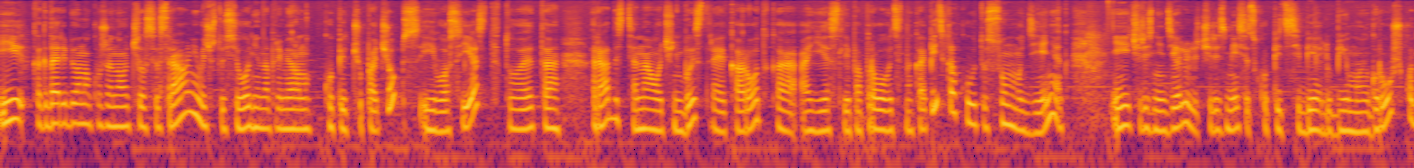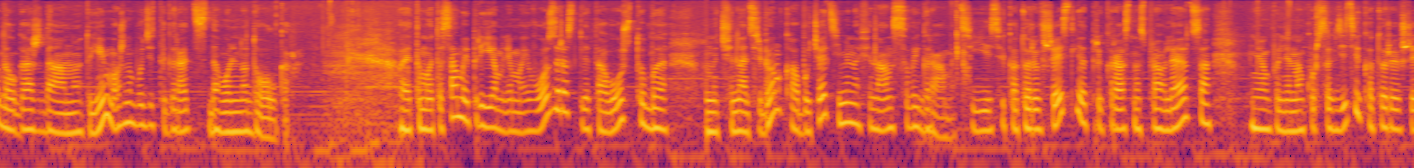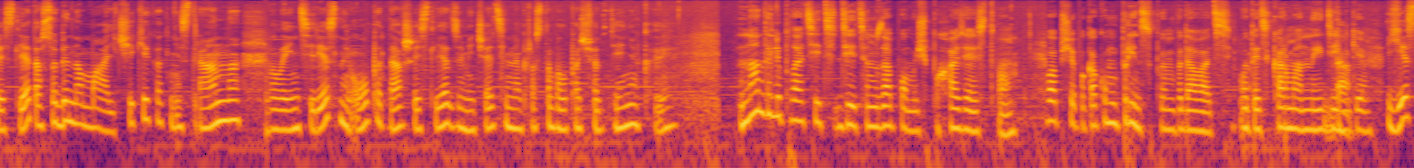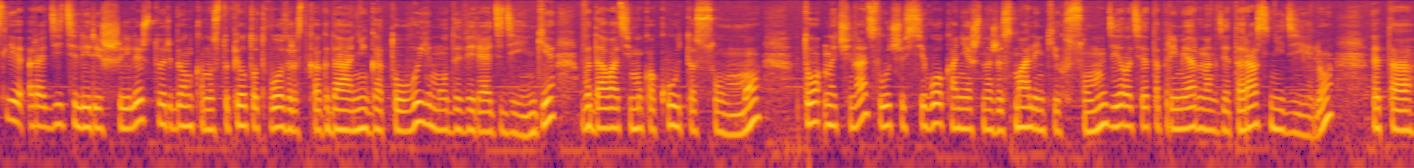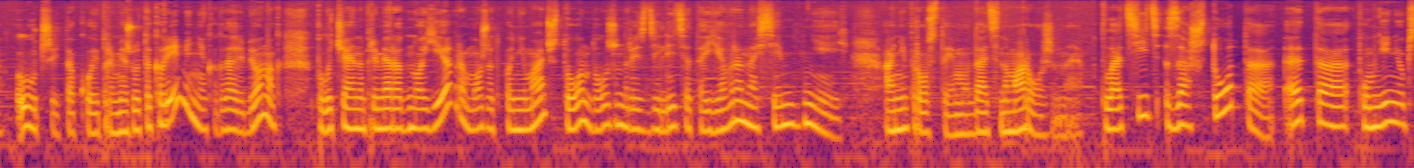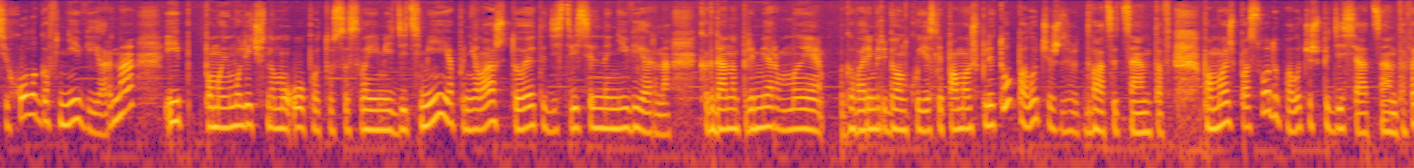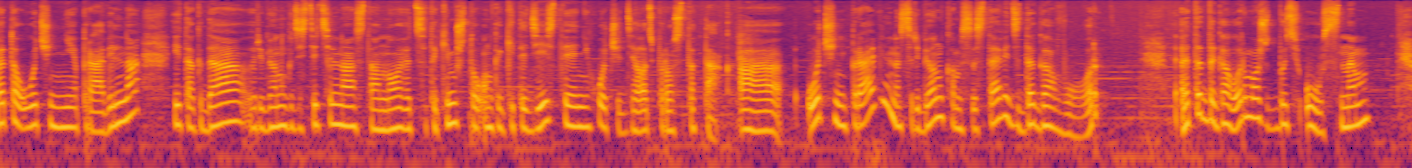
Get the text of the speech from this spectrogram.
И когда ребенок уже научился сравнивать, что сегодня, например, он купит чупа-чупс и его съест, то эта радость, она очень быстрая и короткая. А если попробовать накопить какую-то сумму денег и через неделю или через месяц купить себе любимую игрушку долгожданную, то ей можно будет играть довольно долго. Поэтому это самый приемлемый возраст для того, чтобы начинать ребенка обучать именно финансовой грамоте. Есть, которые в 6 лет прекрасно справляются. У меня были на курсах дети, которые в 6 лет, особенно мальчики, как ни странно. Был интересный опыт, да, в 6 лет замечательный. Просто был подсчет денег и надо ли платить детям за помощь по хозяйству? Вообще, по какому принципу им выдавать вот эти карманные деньги? Да. Если родители решили, что ребенка наступил тот возраст, когда они готовы ему доверять деньги, выдавать ему какую-то сумму, то начинать лучше всего, конечно же, с маленьких сумм. Делать это примерно где-то раз в неделю. Это лучший такой промежуток времени, когда ребенок, получая, например, одно евро, может понимать, что он должен разделить это евро на 7 дней, а не просто ему дать на мороженое. Платить за что-то, это, по мнению психологов, неверно. И по моему личному опыту со своими детьми я поняла, что это действительно неверно. Когда, например, мы говорим ребенку, если помоешь плиту, получишь 20 центов, помоешь посуду, получишь 50 центов. Это очень неправильно, и тогда ребенок действительно становится таким, что он какие-то действия не хочет делать просто так. А очень правильно с ребенком составить договор, этот договор может быть устным,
